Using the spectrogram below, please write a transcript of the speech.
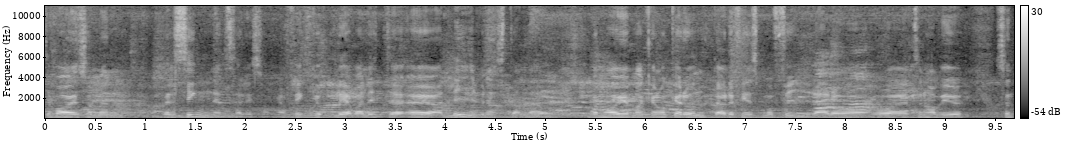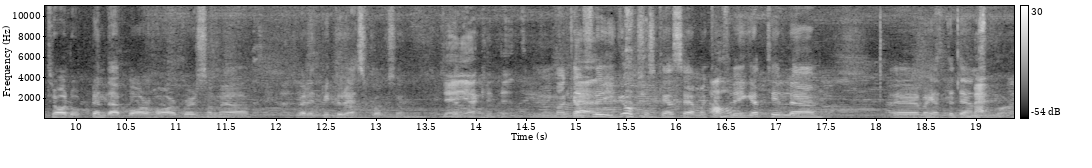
det var ju som en välsignelse. Liksom. Jag fick uppleva lite öliv nästan där. De har ju, man kan åka runt där och det finns små fyrar och, och sen har vi ju centralorten där, Bar Harbor, som är väldigt pittoresk också. Det är jäkligt fint. Man kan flyga också ska jag säga. Man kan Ja. flyga till, eh, vad heter den? Bangor.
